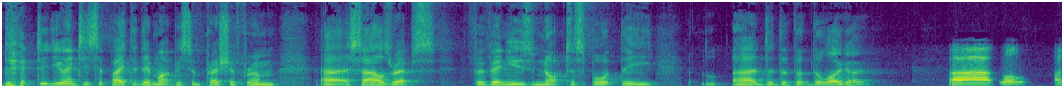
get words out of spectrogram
Did you anticipate that there might be some pressure from uh, sales reps for venues not to sport the uh, the, the, the, logo? Uh, well, I,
